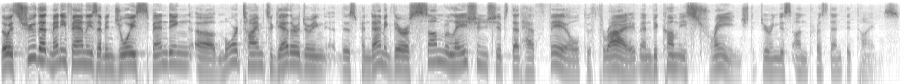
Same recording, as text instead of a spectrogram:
Though it's true that many families have enjoyed spending uh, more time together during this pandemic, there are some relationships that have failed to thrive and become estranged during these unprecedented times.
